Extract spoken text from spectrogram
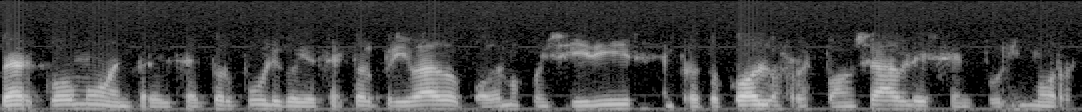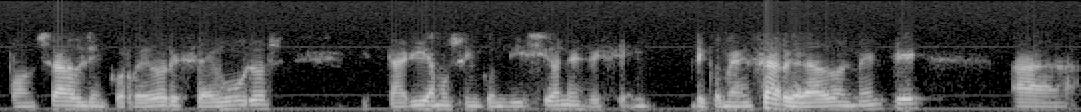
ver cómo entre el sector público y el sector privado podemos coincidir en protocolos responsables, en turismo responsable, en corredores seguros, estaríamos en condiciones de, de comenzar gradualmente a,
